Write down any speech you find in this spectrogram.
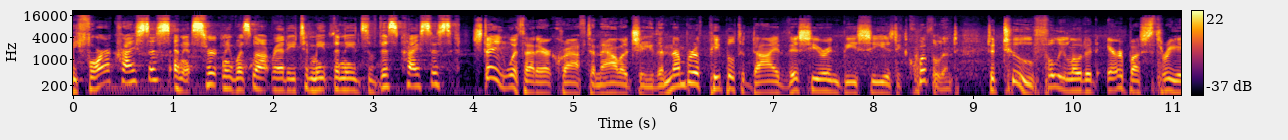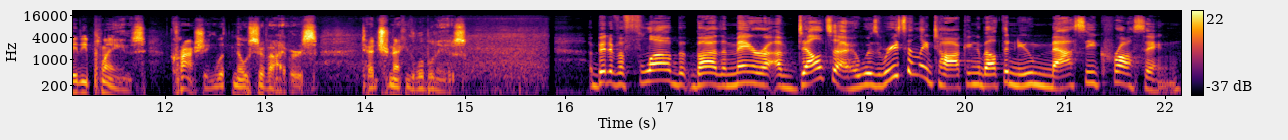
before a crisis, and it certainly was not ready to meet the needs of this crisis. Staying with that aircraft analogy, the number of people to die this year in BC is equivalent to two fully loaded Airbus 380 planes crashing with no survivors. Ted Chernecki, Global News. A bit of a flub by the mayor of Delta, who was recently talking about the new Massey crossing.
